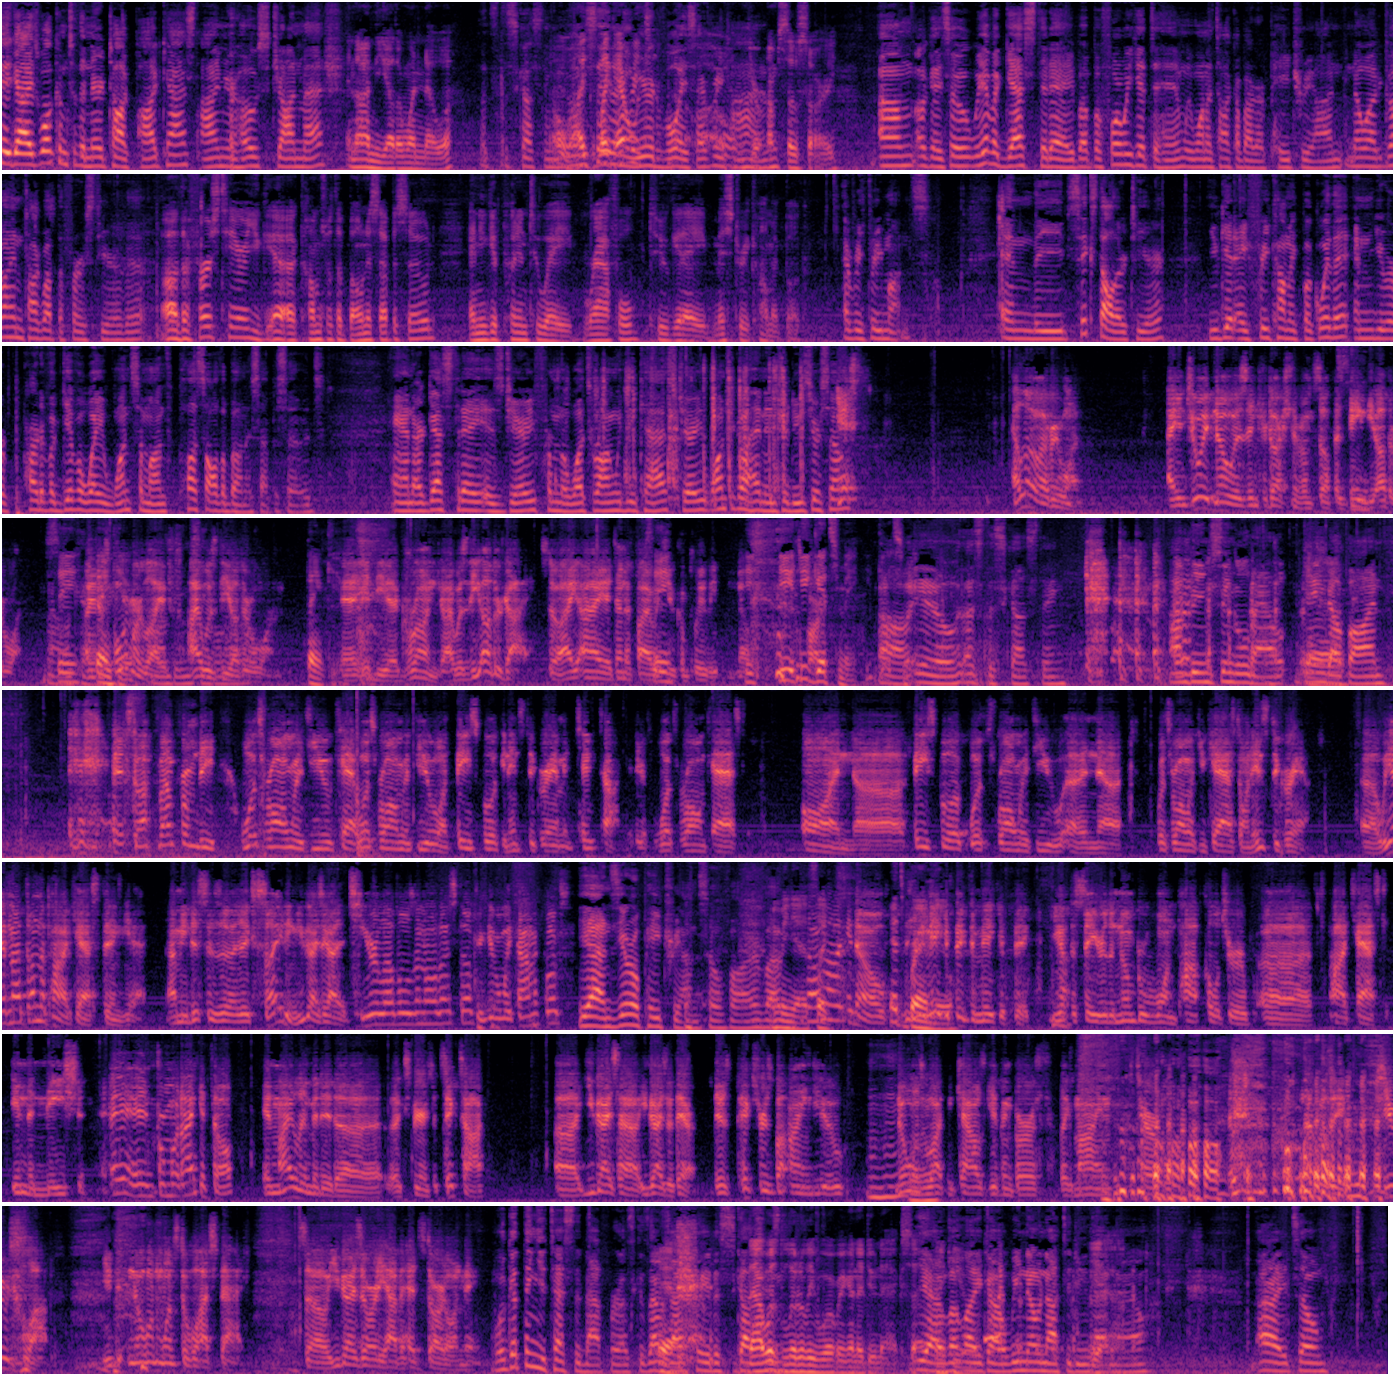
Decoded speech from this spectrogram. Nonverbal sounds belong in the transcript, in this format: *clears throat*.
Hey guys, welcome to the Nerdtok podcast. I'm your host, John Mesh. And I'm the other one, Noah. That's disgusting. Oh, I say like in a weird t- voice every oh, time. I'm so sorry. Um, okay, so we have a guest today, but before we get to him, we want to talk about our Patreon. Noah, go ahead and talk about the first tier of it. Uh, the first tier you get uh, comes with a bonus episode, and you get put into a raffle to get a mystery comic book. every three months. And the $6 tier, you get a free comic book with it, and you're part of a giveaway once a month, plus all the bonus episodes. And our guest today is Jerry from the What's Wrong With You cast. Jerry, why don't you go ahead and introduce yourself? Yes. Hello, everyone. I enjoyed Noah's introduction of himself as being the other one. Oh, See? In his Thank you. former life, I was the other one. Thank you. Uh, in the uh, grunge, I was the other guy. So I, I identify with you completely. No, He, he, he gets me. He gets Oh, me. ew, that's disgusting. *laughs* I'm being singled out, *laughs* ganged Yeah. up on. *laughs* so I'm, I'm from the What's Wrong With You cat. What's Wrong With You on Facebook and Instagram and TikTok. There's What's Wrong Cast on uh, Facebook. What's Wrong With You and uh, What's Wrong With You Cast on Instagram. Uh, we have not done the podcast thing yet. I mean, this is uh, exciting. You guys got tier levels and all that stuff. You're giving away comic books. Yeah, and zero Patreon so far. But I mean, yeah, it's Well, like you know, it's you brand make new. it big to make it big. You have to say you're the number one pop culture uh, podcast in the nation. And from what I can tell, in my limited uh, experience at TikTok, uh, you guys have you guys are there. There's pictures behind you. Mhm. No one's Mhm. watching cows giving birth like mine. *laughs* It's terrible. that was a huge flop. You, no one wants to watch that. So you guys already have a head start on me. well, good thing you tested that for us because that was Yeah. actually a *laughs* discussion. that was literally what we're gonna do next. So yeah, thank but you. like uh, we know not to do that Yeah. now. All right, so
